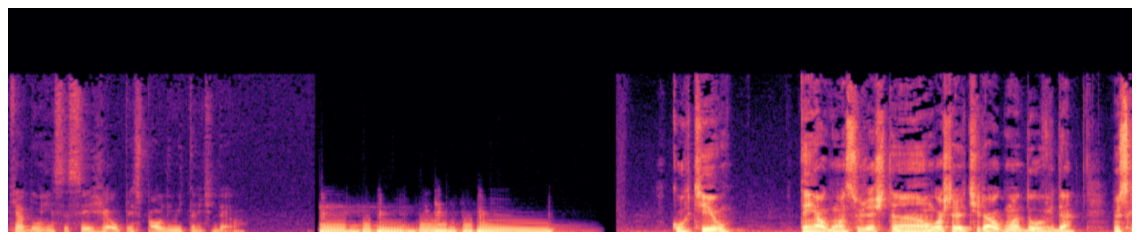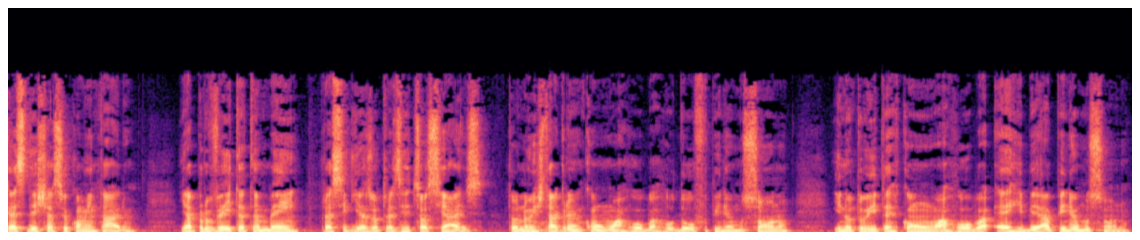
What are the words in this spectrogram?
que a doença seja o principal limitante dela. Curtiu? Tem alguma sugestão? Gostaria de tirar alguma dúvida? Não esquece de deixar seu comentário. E aproveita também para seguir as outras redes sociais. Estou no Instagram com o arroba Rodolfo Pneumosono e no Twitter com o arroba RBA Pneumosono.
